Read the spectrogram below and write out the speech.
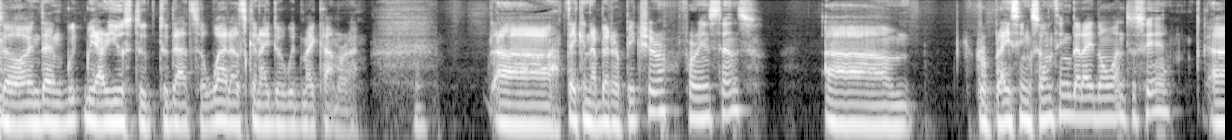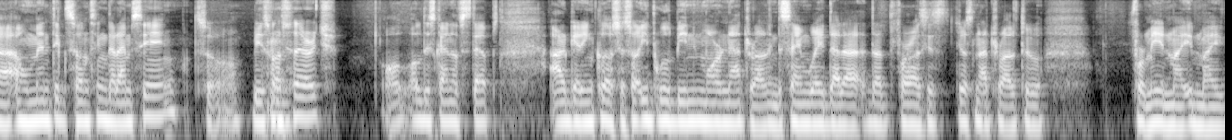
So and then we, we are used to to that. So what else can i do with my camera? Uh, taking a better picture for instance. Um, replacing something that i don't want to see. Uh, augmenting something that i'm seeing. So visual search all, all these kind of steps are getting closer. So it will be more natural in the same way that uh, that for us is just natural to for me in my in my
